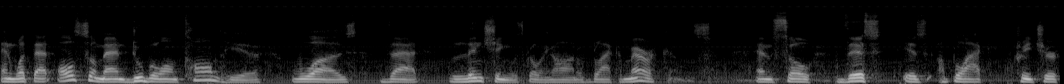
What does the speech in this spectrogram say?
And what that also meant, double entendre here, was that lynching was going on of black Americans. And so this is a black creature,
